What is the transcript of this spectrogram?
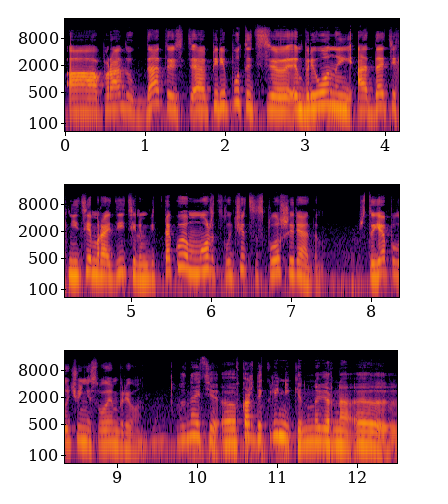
а, продукт, да, то есть а, перепутать э, эмбрионы, отдать их не тем родителям, ведь такое может случиться сплошь и рядом, что я получу не свой эмбрион. Вы знаете, э, в каждой клинике, ну, наверное, э,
